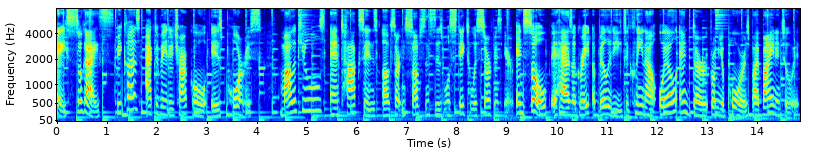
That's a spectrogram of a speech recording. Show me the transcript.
Okay, so guys, because activated charcoal is porous, molecules and toxins of certain substances will stick to its surface area. In soap, it has a great ability to clean out oil and dirt from your pores by binding to it.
